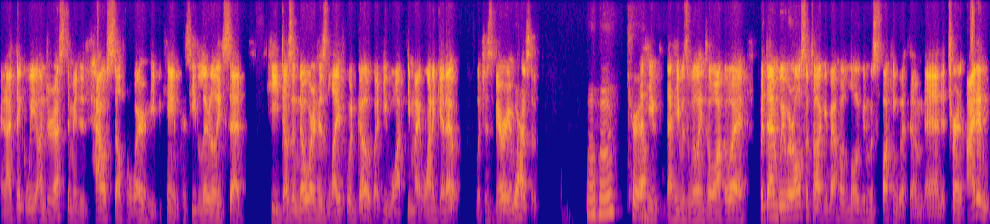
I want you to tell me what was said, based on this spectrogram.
And I think we underestimated how self-aware he became because he literally said he doesn't know where his life would go, but he want he might want to get out, which is very impressive Mm-hmm. True. that he that he was willing to walk away. But then we were also talking about how Logan was fucking with him. And it turned I didn't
